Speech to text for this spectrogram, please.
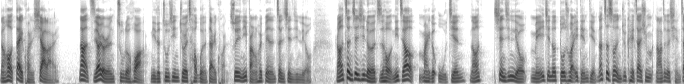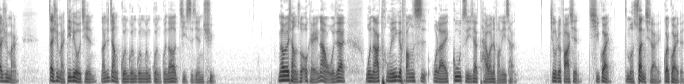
然后贷款下来，那只要有人租的话，你的租金就会超过你的贷款，所以你反而会变成正现金流。然后正现金流了之后，你只要买个五间，然后现金流每一间都多出来一点点，那这时候你就可以再去拿这个钱再去买，再去买第六间，然后就这样滚滚滚滚滚滚到几十间去。那我就想说，OK，那我在我拿同一个方式，我来估值一下台湾的房地产。结果就发现奇怪，怎么算起来怪怪的？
